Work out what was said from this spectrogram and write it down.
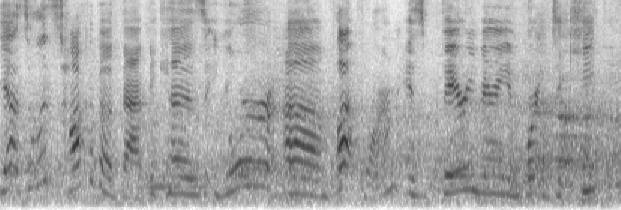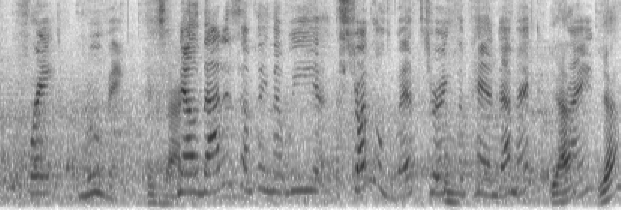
Yeah, so let's talk about that because your um, platform is very, very important to keep freight moving. Exactly. Now, that is something that we struggled with during the pandemic, yeah, right? Yeah.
